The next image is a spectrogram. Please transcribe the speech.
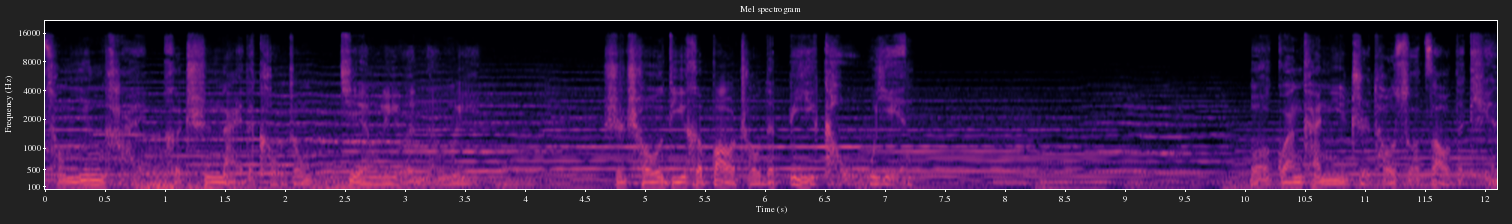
从婴孩和吃奶的口中建立了能力。使仇敌和报仇的闭口无言。我观看你指头所造的天，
